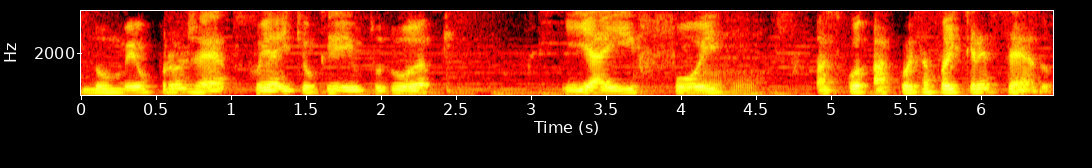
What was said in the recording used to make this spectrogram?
no meu projeto. Foi aí que eu criei o Tudo Up, e aí foi. Uhum. As, a coisa foi crescendo.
